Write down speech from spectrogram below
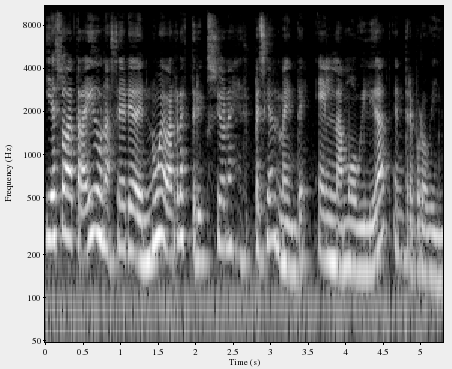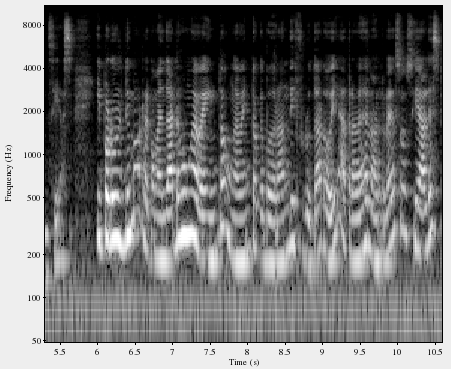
y eso ha traído una serie de nuevas restricciones, especialmente en la movilidad entre provincias. Y por último, recomendarles un evento, un evento que podrán disfrutar hoy a través de las redes sociales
